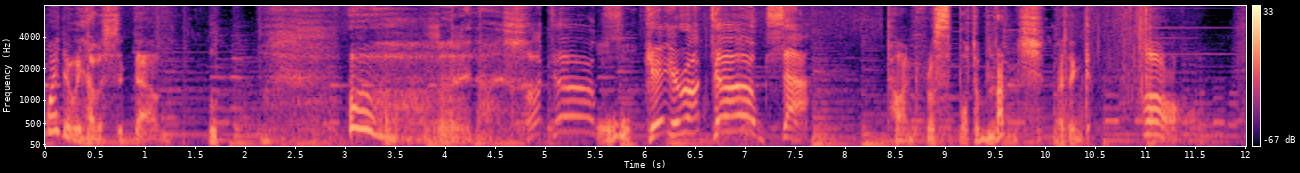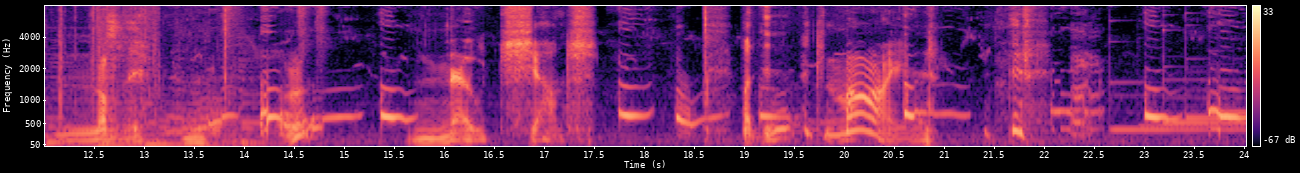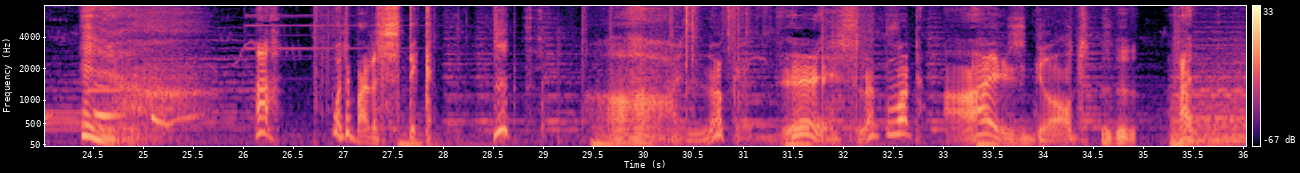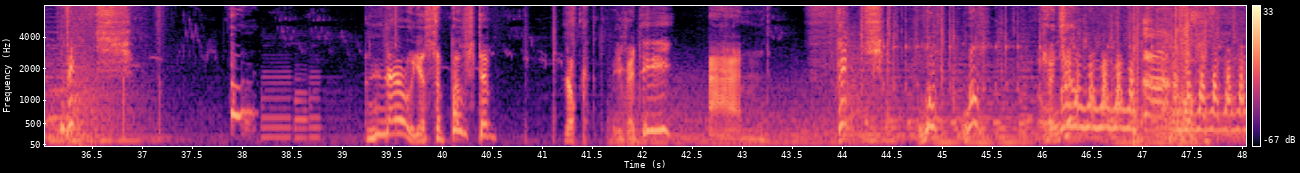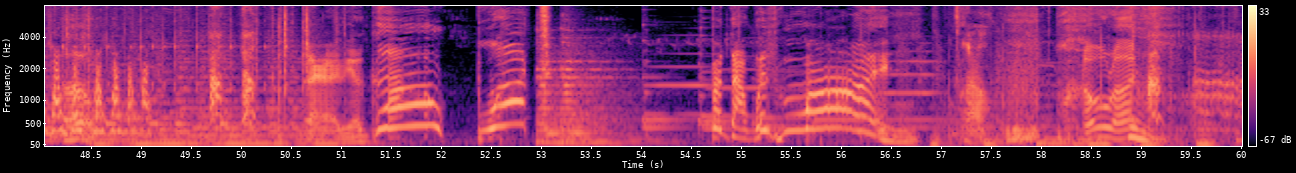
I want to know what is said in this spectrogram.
Why don't we have a sit down? Oh, very nice. Hot dogs! Get your hot dogs, sir! Time for a spot of lunch, I think. Oh, lovely. No chance. But it's mine. ah, what about a stick? Ah, look at this. Look what I've got. and fitch. No, you're supposed to. Look, you ready? And fetch. Woof, woof. Catch up. There you go. What? But that was mine. Oh. All right.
